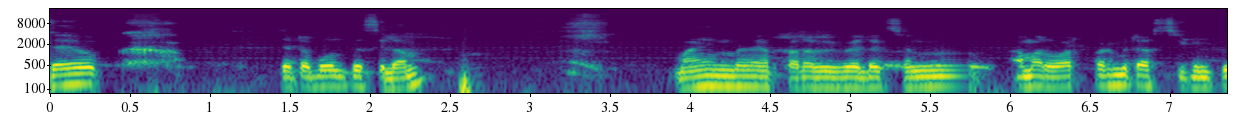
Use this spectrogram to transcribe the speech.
যাই হোক, যেটা বলতেছিলাম, মাহিন ভাই পারাবি ভাই লেখছেন আমার ওয়ার্ক পারমিট আসছে, কিন্তু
